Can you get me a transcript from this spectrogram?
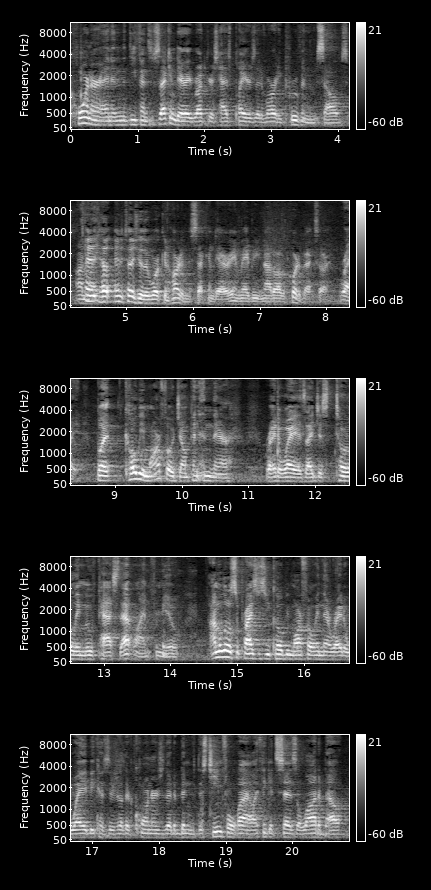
corner and in the defensive secondary, Rutgers has players that have already proven themselves. And it, and it, tells you they're working hard in the secondary, and maybe not all the quarterbacks are. Right. But Kobe Marfo jumping in there right away as I just totally moved past that line from you. I'm a little surprised to see Kobe Marfo in there right away because there's other corners that have been with this team for a while. I think it says a lot about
